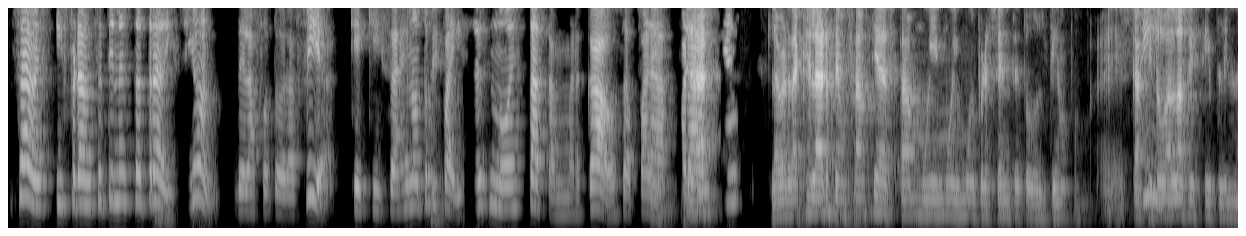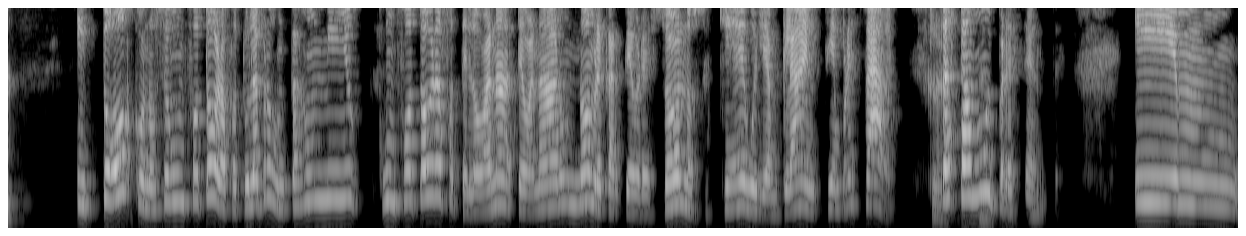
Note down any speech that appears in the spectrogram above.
¿sabes? Y Francia tiene esta tradición de la fotografía, que quizás en otros países no está tan marcado. O sea, para Francia... La, verdad es que el arte en Francia está muy, muy, muy presente todo el tiempo, eh, casi todas las disciplinas. Y todos conocen un fotógrafo. Tú le preguntas a un niño un fotógrafo te lo van a, te van a dar un nombre, Cartier-Bresson, no sé qué, William Klein, siempre saben. O sea, está muy presente. Y, mm,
